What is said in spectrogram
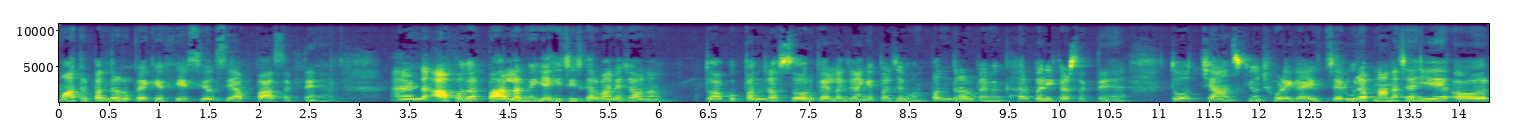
मात्र पंद्रह रुपये के फेशियल से आप पा सकते हैं। एंड आप अगर पार्लर में यही चीज़ करवाने जाओ ना तो आपको पंद्रह सौ रुपये लग जाएँगे। पर जब हम पंद्रह रुपये में घर पर ही कर सकते हैं तो चांस क्यों छोड़े गाइस ज़रूर अपनाना चाहिए और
